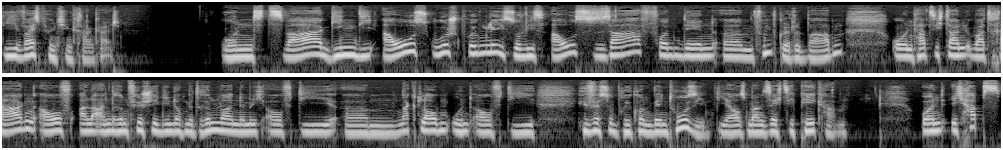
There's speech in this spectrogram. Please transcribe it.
die Weißpünktchenkrankheit. Und zwar ging die aus ursprünglich, so wie es aussah, von den ähm, Fünfgürtelbarben und hat sich dann übertragen auf alle anderen Fische, die noch mit drin waren, nämlich auf die ähm, Nacktlauben und auf die Hyphesobrycon bentosi, die aus meinem 60p kamen. Und ich habe es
